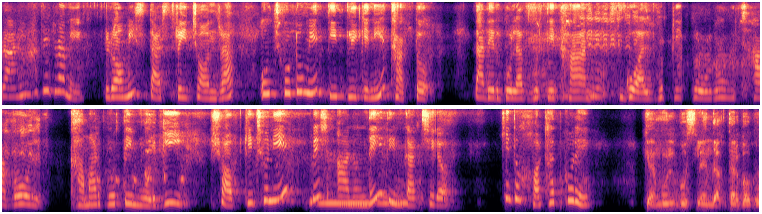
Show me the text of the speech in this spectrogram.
রানীহাটি গ্রামে রমেশ তার স্ত্রী চন্দ্রা ও ছোট মেয়ে তিতলিকে নিয়ে থাকতো। তাদের গোলা ভর্তি ধান, গোয়াল ভর্তি গরু, ছাগল, খামার ভর্তি মুরগি সবকিছু নিয়ে বেশ আনন্দেই দিন কাটছিল। কিন্তু হঠাৎ করে কেমন বুঝলেন ডাক্তারবাবু?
